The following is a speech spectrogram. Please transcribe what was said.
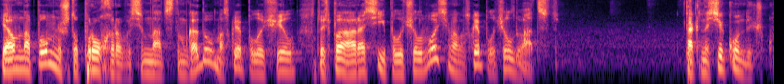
Я вам напомню, что Прохоров в 2018 году в Москве получил, то есть по России получил 8, а в Москве получил 20. Так, на секундочку.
